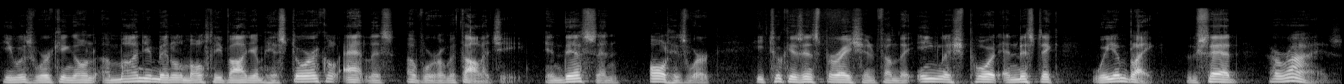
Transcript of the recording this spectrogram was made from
he was working on a monumental multi volume historical atlas of world mythology. In this and all his work, he took his inspiration from the English poet and mystic William Blake, who said, Arise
